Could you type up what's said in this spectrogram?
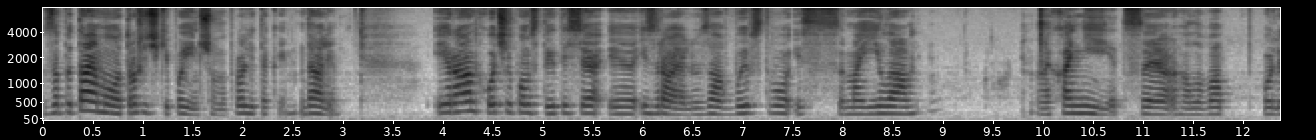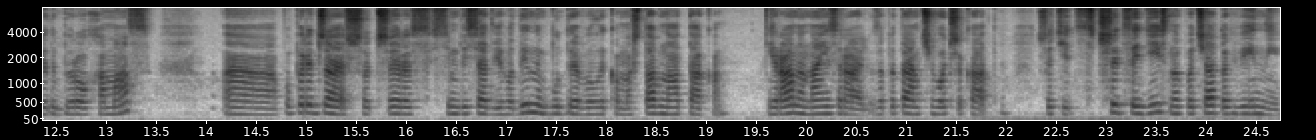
Запитаємо трошечки по-іншому про літаки. Далі. Іран хоче помститися е, Ізраїлю за вбивство Ісмаїла Ханії, це голова політбюро Хамас. Е, Попереджає, що через 72 години буде великомасштабна атака Ірана на Ізраїль. Запитаємо, чого чекати. Чи це дійсно початок війни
